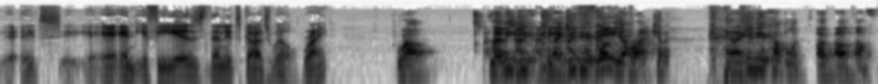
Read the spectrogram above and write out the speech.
it's and if he is, then it's God's will, right? Well, let me give. I, I can mean, I give you a couple? Yeah, right. Can I, can I give you a couple of, of, of,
